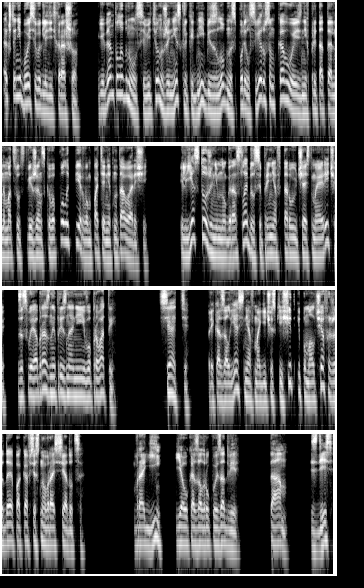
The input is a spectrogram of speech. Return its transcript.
Так что не бойся выглядеть хорошо». Гигант улыбнулся, ведь он уже несколько дней беззлобно спорил с Верусом, кого из них при тотальном отсутствии женского пола первым потянет на товарищей. Ильяс тоже немного расслабился, приняв вторую часть моей речи за своеобразное признание его правоты. «Сядьте», — приказал я, сняв магический щит и помолчав, ожидая, пока все снова рассядутся. «Враги», — я указал рукой за дверь. «Там. Здесь.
